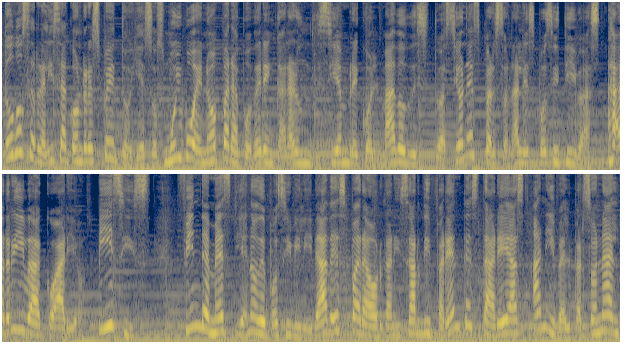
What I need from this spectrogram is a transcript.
Todo se realiza con respeto y eso es muy bueno para poder encarar un diciembre colmado de situaciones personales positivas. Arriba, Acuario. Piscis. Fin de mes lleno de posibilidades para organizar diferentes tareas a nivel personal.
